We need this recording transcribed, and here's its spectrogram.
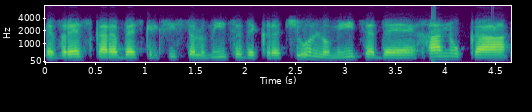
evresc, arabesc, există luminițe de Crăciun, luminițe de Hanuca,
